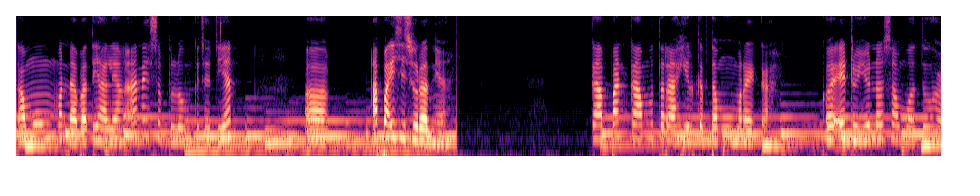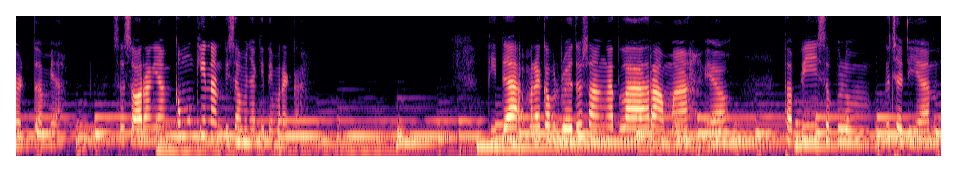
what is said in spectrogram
Kamu mendapati hal yang aneh sebelum kejadian? Eh, apa isi suratnya? Kapan kamu terakhir ketemu mereka? Eh, do you know someone to hurt them ya? Seseorang yang kemungkinan bisa menyakiti mereka. Tidak, mereka berdua itu sangatlah ramah ya. Tapi sebelum kejadian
